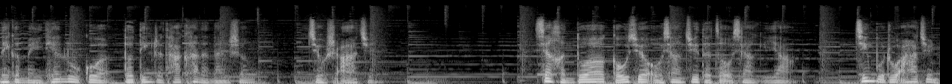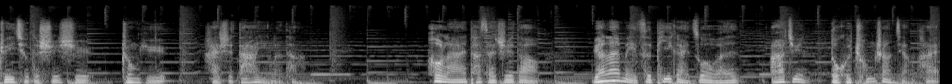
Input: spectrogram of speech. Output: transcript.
那个每天路过都盯着他看的男生，就是阿俊。像很多狗血偶像剧的走向一样，经不住阿俊追求的诗诗，终于还是答应了他。后来他才知道，原来每次批改作文，阿俊都会冲上讲台，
